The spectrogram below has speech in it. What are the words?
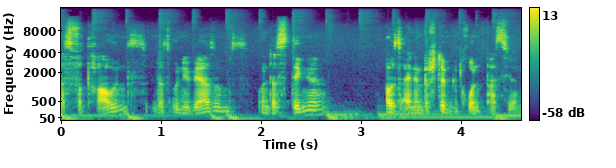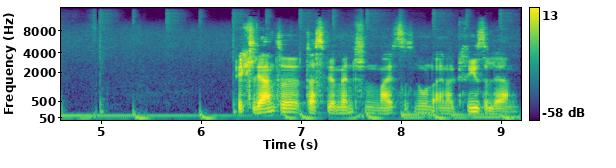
des Vertrauens in das Universums und dass Dinge aus einem bestimmten Grund passieren. Ich lernte, dass wir Menschen meistens nur in einer Krise lernen.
